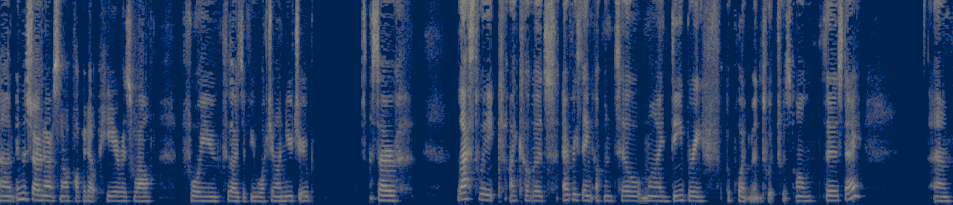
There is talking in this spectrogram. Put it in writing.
um, in the show notes and I'll pop it up here as well for you, for those of you watching on YouTube. So last week I covered everything up until my debrief appointment, which was on Thursday. Um,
